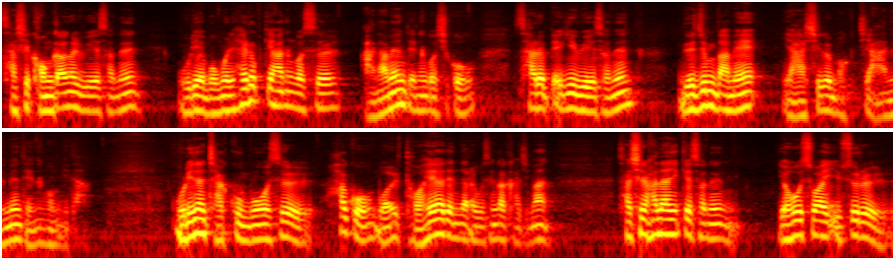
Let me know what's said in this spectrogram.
사실 건강을 위해서는 우리의 몸을 해롭게 하는 것을 안 하면 되는 것이고 살을 빼기 위해서는 늦은 밤에 야식을 먹지 않으면 되는 겁니다. 우리는 자꾸 무엇을 하고 뭘 더 해야 된다라고 생각하지만 사실 하나님께서는 여호수아의 입술을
